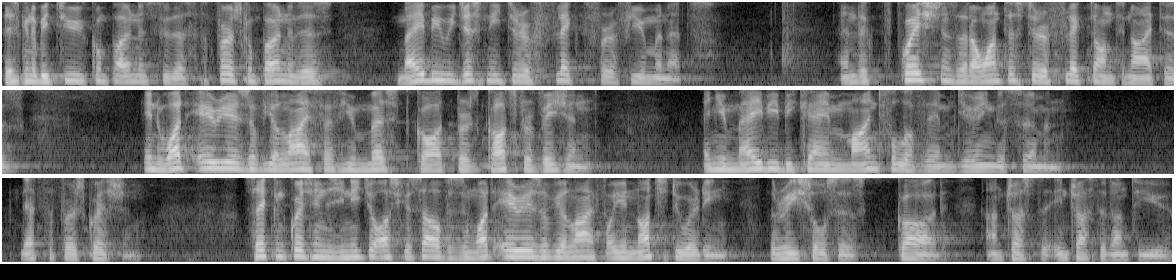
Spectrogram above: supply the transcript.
there's going to be two components to this. The first component is maybe we just need to reflect for a few minutes and the questions that I want us to reflect on tonight is in what areas of your life have you missed God, God's provision and you maybe became mindful of them during the sermon? That's the first question. Second question that you need to ask yourself is in what areas of your life are you not stewarding the resources God entrusted, entrusted unto you?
